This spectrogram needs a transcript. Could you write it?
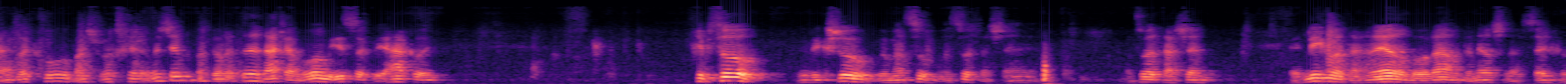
אז לקחו משהו אחר, ושם בכל יותר, רק אברום, יצחק ויעקב. חיפשו וביקשו ומצאו, מצאו את השם. מצאו את השם, הדליקו את הנר בעולם, את הנר של השכל.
